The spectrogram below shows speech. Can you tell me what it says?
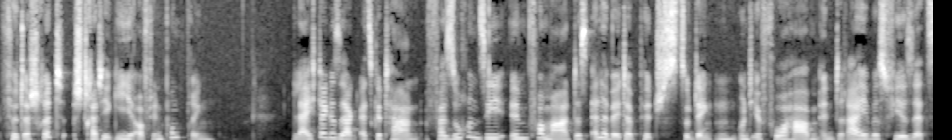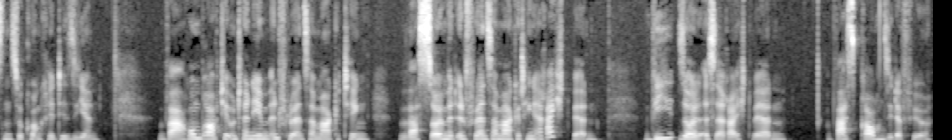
Vierter Schritt: Strategie auf den Punkt bringen. Leichter gesagt als getan, versuchen Sie im Format des Elevator Pitchs zu denken und Ihr Vorhaben in drei bis vier Sätzen zu konkretisieren. Warum braucht Ihr Unternehmen Influencer Marketing? Was soll mit Influencer Marketing erreicht werden? Wie soll es erreicht werden? Was brauchen Sie dafür?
